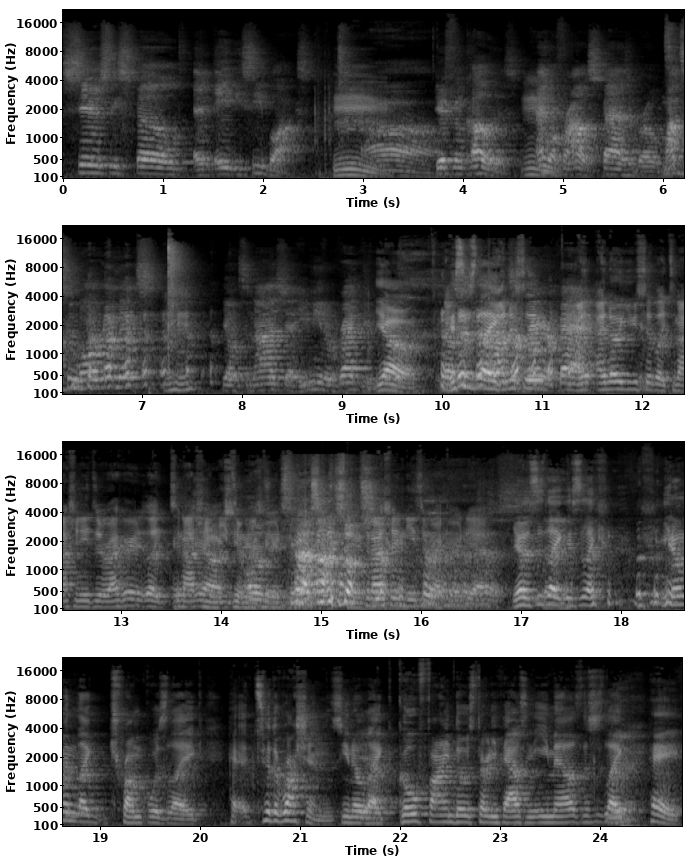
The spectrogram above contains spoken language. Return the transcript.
seriously spelled in ABC blocks. Mm. Ah. Different colors. Mm. I ain't gonna front, I was spazzing, bro. My 2 1 remix. Yo, Tinashe, you need a record. Yo, No, this is like honestly. Bring her back. I, I know you said like Tinashe needs a record. Like Tinashe Yeah, needs a record. Tinashe- Tinashe needs a record. Yeah. Yo, this is like this is like you know when like Trump was like to the Russians, you know, Yeah. like go find those thirty thousand emails. This is like, Yeah. hey,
